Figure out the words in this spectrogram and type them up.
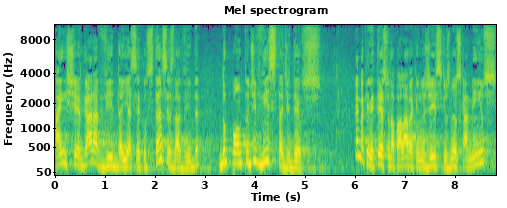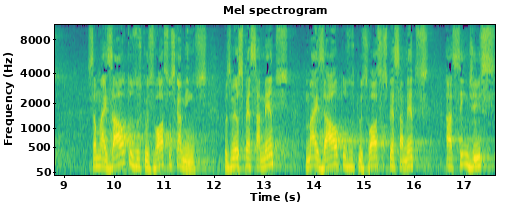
a enxergar a vida e as circunstâncias da vida do ponto de vista de Deus. Lembra aquele texto da palavra que nos diz que os meus caminhos são mais altos do que os vossos caminhos, os meus pensamentos mais altos do que os vossos pensamentos? Assim diz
